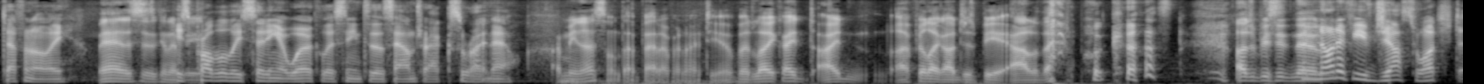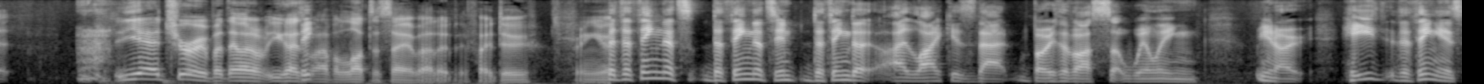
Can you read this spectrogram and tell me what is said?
definitely. man, this is gonna He's be. probably sitting at work listening to the soundtracks right now. I mean, that's not that bad of an idea, but like, I I I feel like I'd just be out of that podcast. I'll just be sitting there. Not if you've just watched it. yeah, true, but you guys Big- will have a lot to say about it if I do bring you. But the thing that's the thing that's in the thing that I like is that both of us are willing. You know, he the thing is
